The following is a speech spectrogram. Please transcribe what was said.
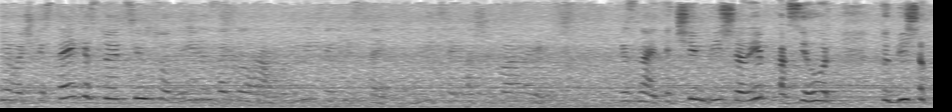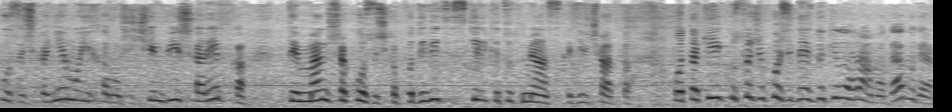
Дівчатки, стейки стоять 700 гривень за кілограм. Подивіться, які стейки. Дивіться, яка шикарна рибка. Ви знаєте, чим більше рибка, всі говорять, то більша косточка. Ні, мої хороші, чим більша рибка, тим менша косточка. Подивіться, скільки тут м'яска, дівчатка. Отакий кусочок кості десь до кілограма, да, буде?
